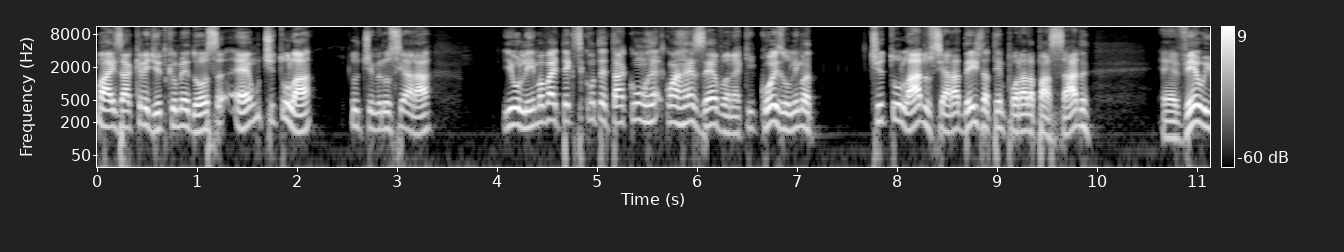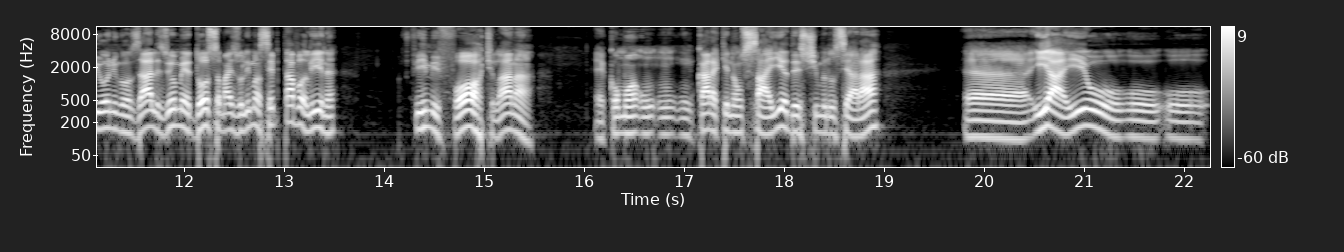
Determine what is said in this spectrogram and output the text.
mas acredito que o Medoça é um titular do time do Ceará. E o Lima vai ter que se contentar com, com a reserva, né? Que coisa, o Lima titular do Ceará desde a temporada passada. É, vê o Ione Gonzalez, vê o Medoça, mas o Lima sempre estava ali, né? Firme e forte lá na. É como um, um, um, cara que não saía desse time do Ceará. É, e aí o, o,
